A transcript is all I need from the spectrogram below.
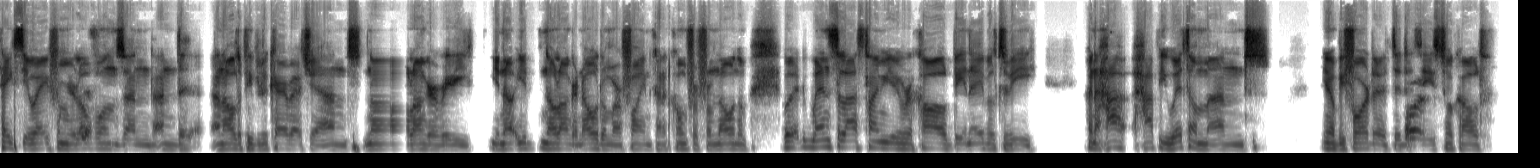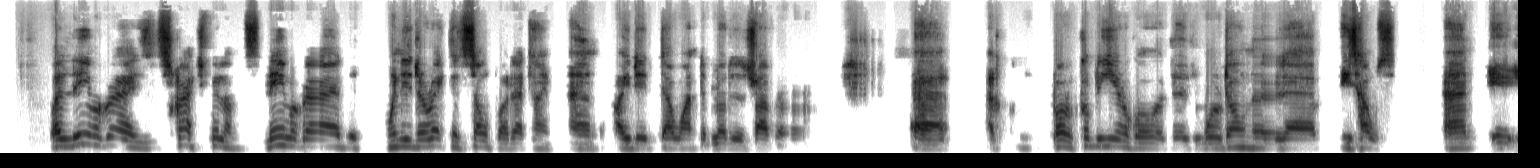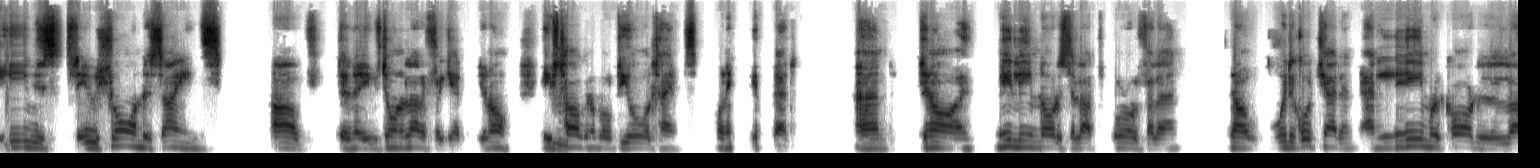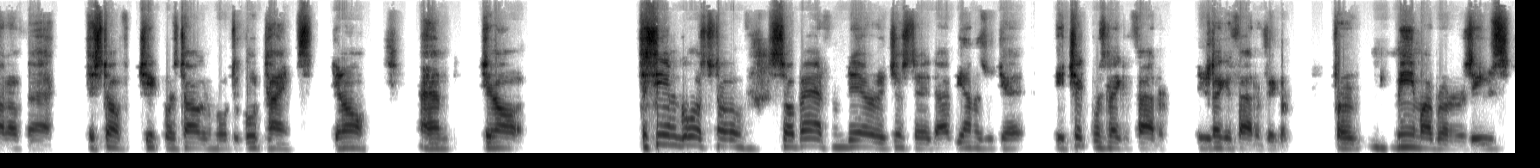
takes you away from your loved yeah. ones and and and all the people who care about you, and no longer really you know you no longer know them or find kind of comfort from knowing them. But when's the last time you recall being able to be kind of ha- happy with them and you know before the, the disease took hold? Well, Liam McGrath, Scratch Films. Liam McGrath, when he directed Soap at that time, and I did that one, The Blood of the Traveler. Uh, about a couple of years ago, we were down at uh, his house, and he, he, was he was showing the signs of that he was doing a lot of forgetting. You know, he was mm. talking about the old times when he did that, and you know, me and Liam noticed a lot. Poor old fella, now, with a good chat, and, and Liam recorded a lot of uh, the stuff Chick was talking about, the good times, you know, and, you know, to see him go so so bad from there, it just, uh, I'll be honest with you, Chick was like a father. He was like a father figure for me and my brothers. He was,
